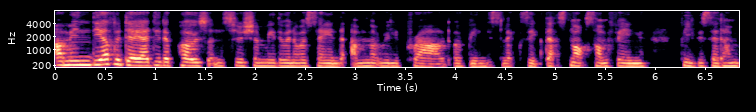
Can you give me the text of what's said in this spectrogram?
I mean, the other day I did a post on social media when I was saying that I'm not really proud of being dyslexic. That's not something people said. I'm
